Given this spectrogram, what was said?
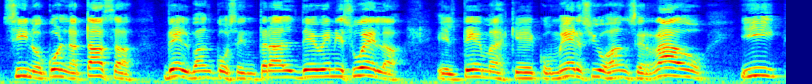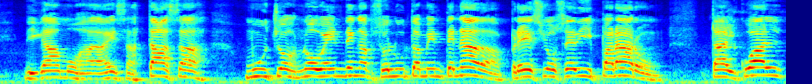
sino con la tasa del Banco Central de Venezuela. El tema es que comercios han cerrado y, digamos, a esas tasas muchos no venden absolutamente nada, precios se dispararon, tal cual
